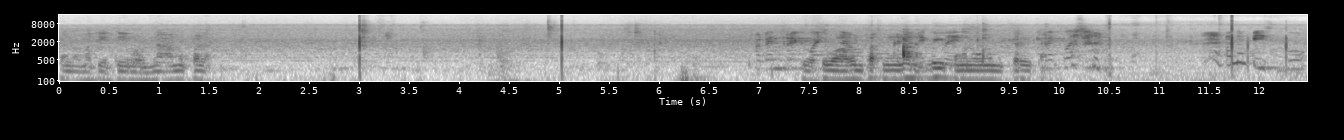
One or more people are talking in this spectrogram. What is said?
Ano matitimog na amo pala. Lang. akong pat niya yan. Di, kung ano walang magkarita. Request. Anong Facebook?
